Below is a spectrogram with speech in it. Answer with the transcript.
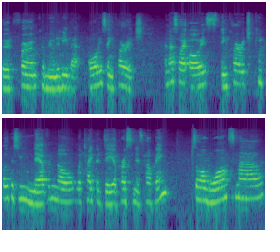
good, firm community that always encouraged. And that's why I always encourage people because you never know what type of day a person is having. So a warm smile,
